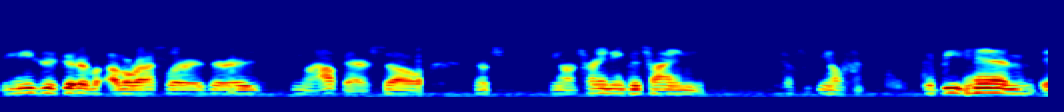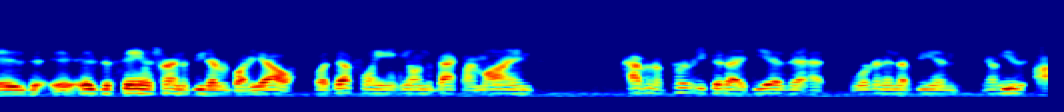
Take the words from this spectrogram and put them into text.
he's as good of, of a wrestler as there is you know out there. So you know, you know training to try and to, you know to beat him is is the same as trying to beat everybody else. But definitely you know in the back of my mind having a pretty good idea that we're going to end up being you know he's uh,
